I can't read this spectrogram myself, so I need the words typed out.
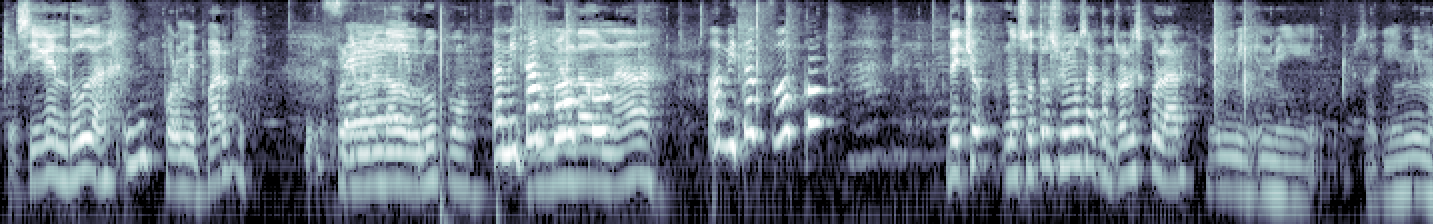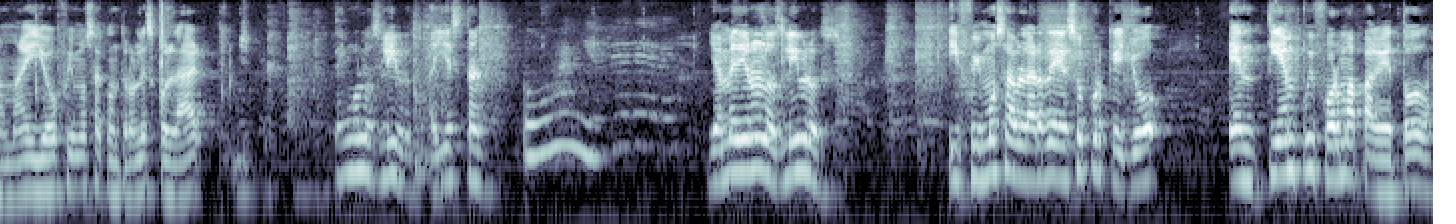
que sigue en duda por mi parte. Porque no me han dado grupo. A mí No me han dado tampoco. nada. A mí tampoco. De hecho, nosotros fuimos a control escolar. En mi, en mi, pues aquí mi mamá y yo fuimos a control escolar. Tengo los libros, ahí están. Uy. Ya me dieron los libros. Y fuimos a hablar de eso porque yo en tiempo y forma pagué todo.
